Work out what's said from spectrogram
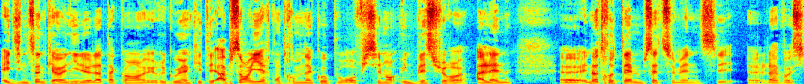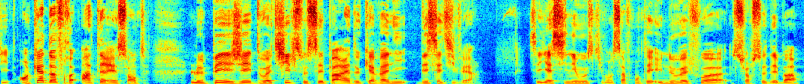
Edinson Cavani, l'attaquant uruguayen qui était absent hier contre Monaco pour officiellement une blessure à l'aine. Et notre thème cette semaine, c'est la voici. En cas d'offre intéressante, le PSG doit-il se séparer de Cavani dès cet hiver? C'est Yacine et Mousse qui vont s'affronter une nouvelle fois sur ce débat.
